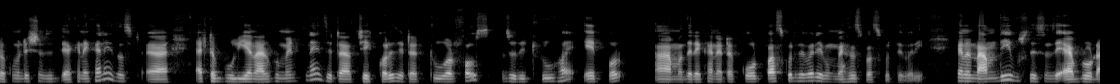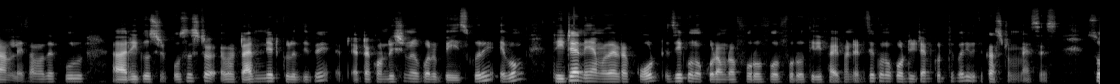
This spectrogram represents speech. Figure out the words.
ডকুমেন্টেশন যদি দেখেন এখানে জাস্ট একটা বুলিয়ান আর্গুমেন্ট নেয়, যেটা চেক করে যেটা ট্রু আর ফলস যদি ট্রু হয়, এরপর আমাদের এখানে একটা কোড পাস করতে পারি এবং মেসেজ পাস করতে পারি। এখানে নাম দিয়ে বুঝতেছেন যে অ্যাব্রোড আনলেস আমাদের ফুল রিকোয়েস্টের প্রসেসটা টার্মিনেট করে দিবে। একটা কন্ডিশনের উপর বেস করে এবং রিটার্নে আমাদের একটা কোড যে কোনো কোড আমরা four four four three five hundred যে কোনো কোড রিটার্ন করতে পারি উইথ কাস্টম মেসেজ সো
